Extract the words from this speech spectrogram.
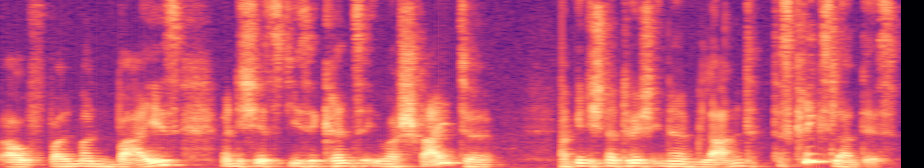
auf, weil man weiß, wenn ich jetzt diese Grenze überschreite, dann bin ich natürlich in einem Land, das Kriegsland ist.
